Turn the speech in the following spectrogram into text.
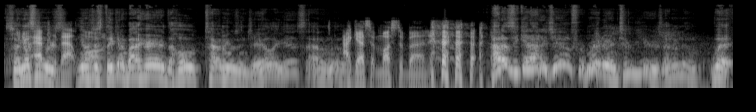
So I know, guess he after was that he was just thinking about her the whole time he was in jail. I guess I don't know. I guess it must have been. How does he get out of jail for murder in two years? I don't know. But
